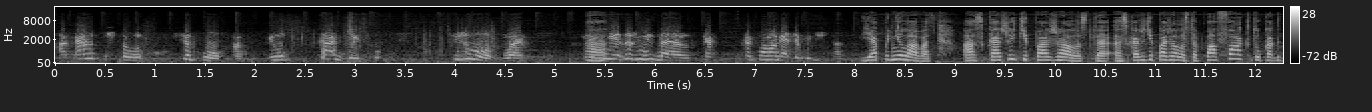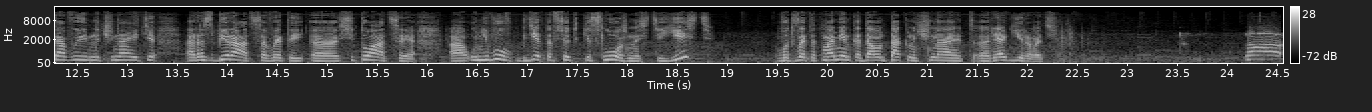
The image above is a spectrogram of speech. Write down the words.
А кажется, что вот все плохо. И вот как быть? Вот, тяжело бывает. А... Я даже не знаю, как как помогать обычно. Я поняла вас. А скажите, пожалуйста, э, скажите, пожалуйста, по факту, когда вы начинаете разбираться в этой э, ситуации, э, у него где-то все-таки сложности есть? Вот в этот момент, когда он так начинает э, реагировать? Но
